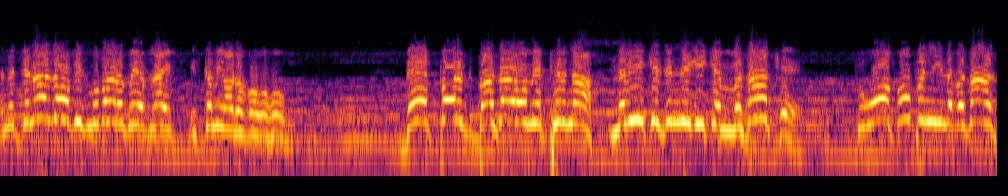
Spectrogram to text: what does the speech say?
and the janazah of his Mubarak way of life is coming out of our home. बेपर्द बाजारों में फिरना नबी की जिंदगी के मजाक है to walk openly in the bazaars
